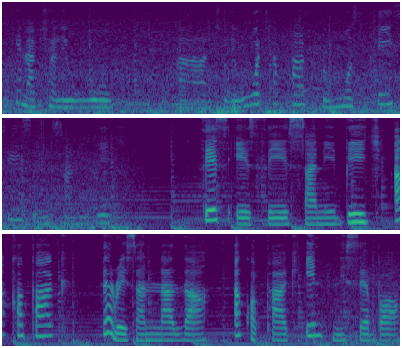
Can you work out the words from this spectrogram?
You can actually walk uh, to the water park from most places in Sunny Beach. This is the Sunny Beach Aqua Park. There is another aqua park in Nessebar.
